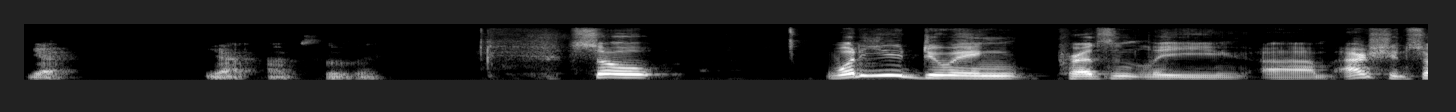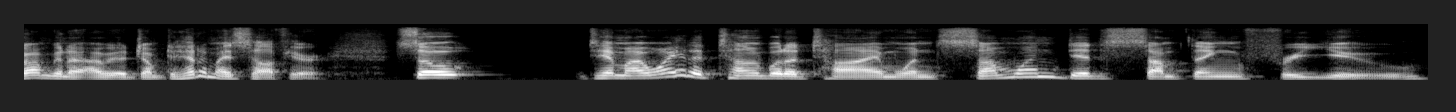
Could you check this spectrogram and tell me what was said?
yeah yeah absolutely so what are you doing presently um, actually so i'm gonna i'm gonna jump ahead of myself here so tim i want you to tell me about a time when someone did something for you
